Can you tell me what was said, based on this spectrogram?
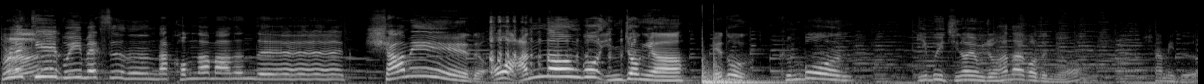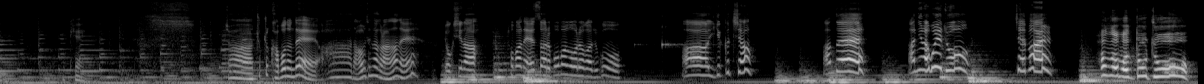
블랙키 VMAX는 나 겁나 많은데 샤미드 어안 나온 거 인정이야 얘도 근본 EV 진화용 중 하나거든요 샤미드 자 쭉쭉 가보는데 아 나올 생각을 안 하네. 역시나 초반에 SR을 뽑아버려가지고 아 이게 끝이야? 안돼 아니라고 해줘. 하나만 더 줘.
